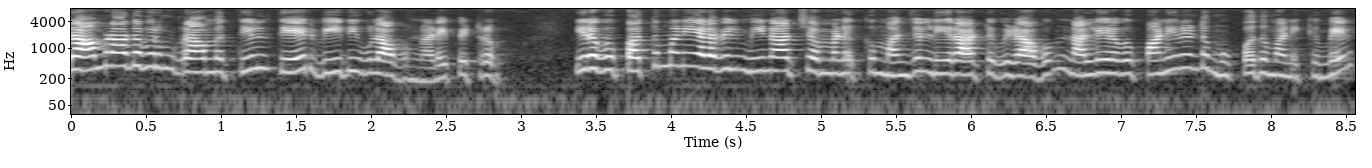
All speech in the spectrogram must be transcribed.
ராமநாதபுரம் கிராமத்தில் தேர் வீதி உலாவும் நடைபெற்றும். இரவு பத்து மணி அளவில் மீனாட்சி அம்மனுக்கு மஞ்சள் நீராட்டு விழாவும் நள்ளிரவு பனிரெண்டு முப்பது மணிக்கு மேல்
